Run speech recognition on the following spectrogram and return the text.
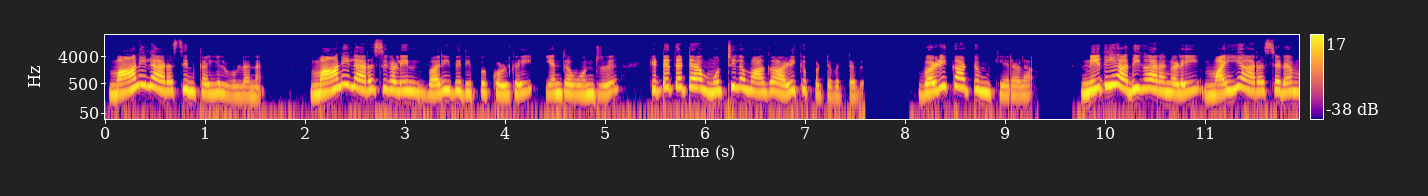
மாநில அரசின் கையில் உள்ளன. மாநில அரசுகளின் வரி விதிப்பு கொள்கை என்ற ஒன்று கிட்டத்தட்ட முற்றிலுமாக அழிக்கப்பட்டுவிட்டது. வழிகாட்டும் கேரளா நிதி அதிகாரங்களை மைய அரசிடம்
